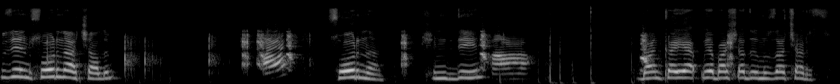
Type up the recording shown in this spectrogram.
Güzelim sonra açalım. He? Sonra. Şimdi değil. Tamam. Bankayı yapmaya başladığımızda açarız.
